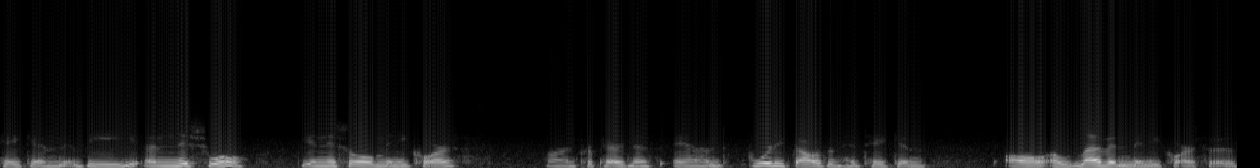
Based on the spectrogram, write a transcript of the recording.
taken the initial the initial mini course on preparedness, and 40,000 had taken all 11 mini courses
